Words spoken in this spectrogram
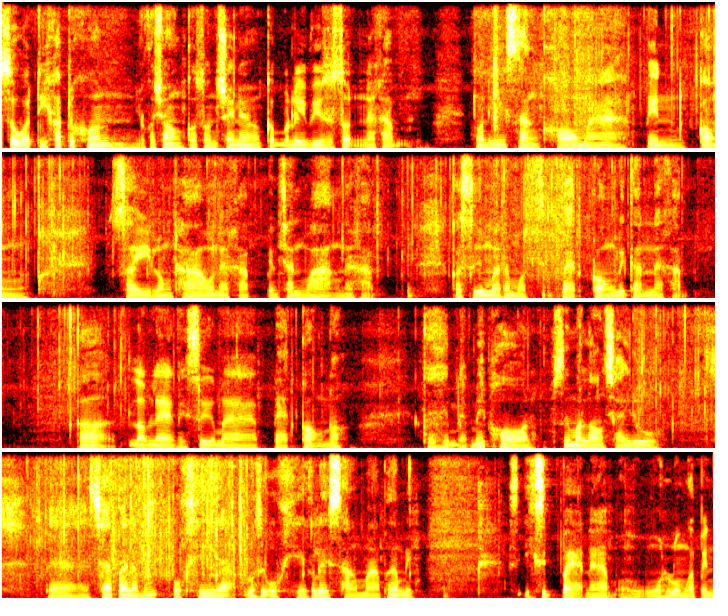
สวัสดีครับทุกคนอยู่กับช่องกศลชาแนลกับรีวิวสดๆนะครับ วันนี้สั่งของมาเป็นกล่องใส่รองเท้านะครับ เป็นชั้นวางนะครับ ก็ซื้อมาทั้งหมด 18 กล่องด้วยกันนะครับ ก็รอบแรกเลยซื้อมา 8 กล่องเนาะก็คือแบบไม่พอซื้อมาลองใช้ดู แต่ใช้ไปแล้วมันโอเคอะรู้สึกโอเคก็เลยสั่งมาเพิ่มอีกอีก 18 นะครับโอ้โหรวมกันเป็น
